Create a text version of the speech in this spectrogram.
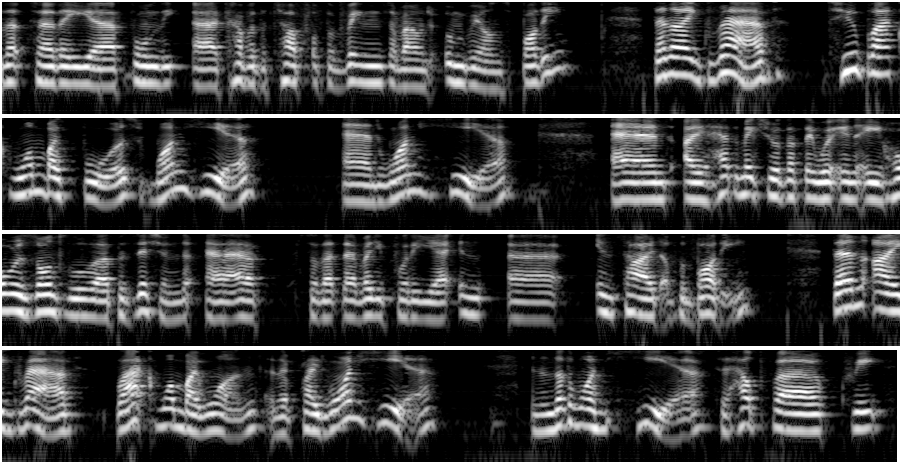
that uh, they uh, form the uh, cover the top of the rings around Umbreon's body. Then I grabbed two black 1x4s, one here and one here, and I had to make sure that they were in a horizontal uh, position uh, so that they're ready for the in, inside of the body. Then I grabbed black 1x1s and I applied one here and another one here to help create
